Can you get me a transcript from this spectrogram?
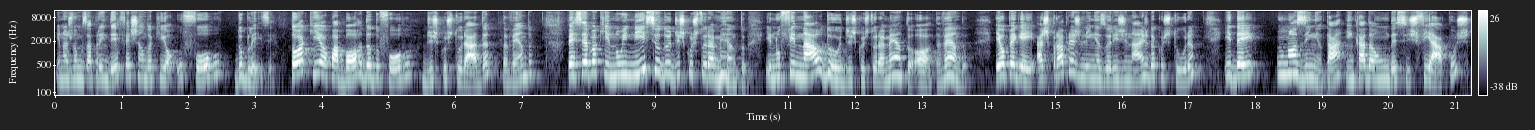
E nós vamos aprender fechando aqui ó, o forro do blazer. Tô aqui ó, com a borda do forro descosturada, tá vendo? Perceba que no início do descosturamento e no final do descosturamento, ó, tá vendo? Eu peguei as próprias linhas originais da costura e dei um nozinho, tá? Em cada um desses fiapos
